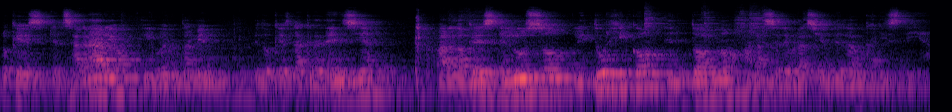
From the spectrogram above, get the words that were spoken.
lo que es el sagrario y bueno, también que es la credencia para lo que es el uso litúrgico en torno a la celebración de la Eucaristía.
